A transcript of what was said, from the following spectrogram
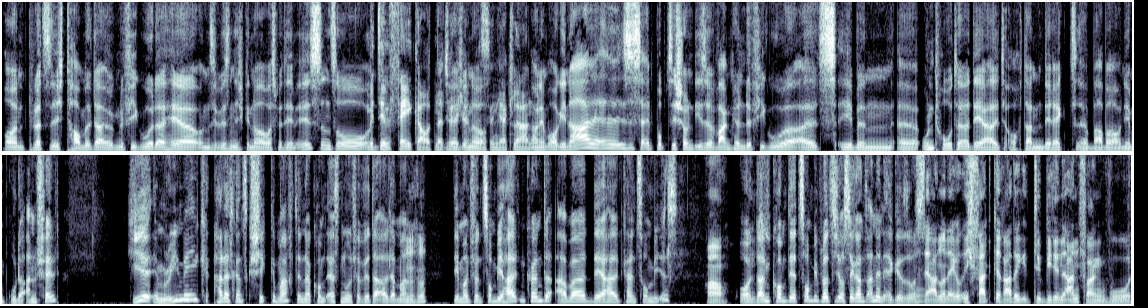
Und plötzlich taumelt da irgendeine Figur daher und sie wissen nicht genau, was mit dem ist und so. Mit und dem Fake-Out natürlich Ja, genau. ein bisschen, ja klar. Ne? Und im Original äh, ist es, entpuppt sich schon diese wankelnde Figur als eben äh, Untoter, der halt auch dann direkt äh, Barbara und ihrem Bruder anfällt. Hier im Remake hat er es ganz geschickt gemacht, denn da kommt erst nur ein verwirrter alter Mann, Mhm. Den man für einen Zombie halten könnte, aber der halt kein Zombie ist. Oh. Und, dann kommt der Zombie plötzlich aus der ganz anderen Ecke. So. aus der anderen Ecke. Und Ich fand gerade wie den Anfang, wo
